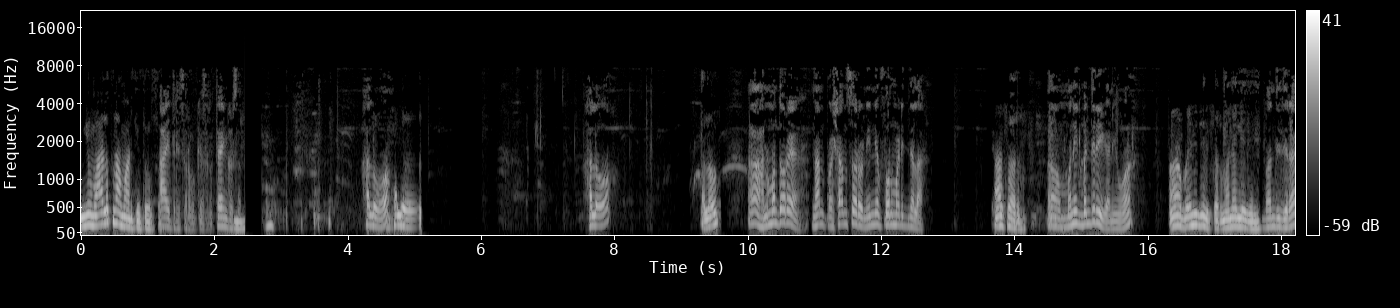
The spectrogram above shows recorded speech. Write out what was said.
ನೀವು ಮಾಡ್ಲಿಕ್ ನಾವ್ ಮಾಡ್ತೀವಿ ತೋರಿ ಸರ್ ಆಯ್ತು ರೀ sir okay sir thank you sir hello hello hello hello ಹಾ ಹನುಮಂತ್ ಅವ್ರೆ ನಾನ್ ಪ್ರಶಾಂತ್ ಸರ್ ನಿನ್ನೆ ಫೋನ್ ಮಾಡಿದ್ನಲ್ಲ. ಹಾ ಸರ್. ಮನೆಗೆ ಬಂದಿರಿ ಈಗ ನೀವು? ಹಾ ಬಂದಿದ್ದೀನಿ ಸರ್ ಮನೇಲಿ ಇದ್ದೀನಿ. ಬಂದಿದ್ದೀರಾ?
